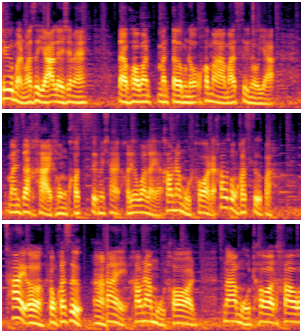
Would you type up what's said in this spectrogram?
ชื่อเหมือนมัตสึยะเลยใช่ไหมแต่พอมันมันเติมโนะเข้ามามัตสึโนยะ มันจะขายทงคัตสึไม่ใช่เขาเรียกว่าอะไรอะข้าวหน้าหมูทอดอะข้าวทงคัตสึปะใช่เออทงคัตสึอะใช่ข้าวหน้าหมูทอด หน้าหมูทอดข้าว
